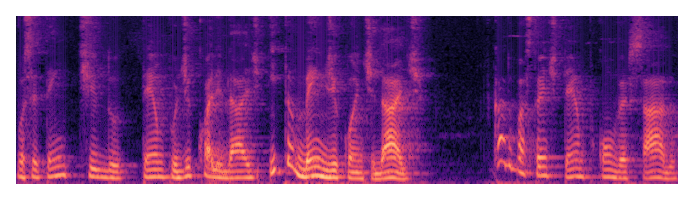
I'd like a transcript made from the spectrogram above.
Você tem tido tempo de qualidade e também de quantidade? Ficado bastante tempo conversado,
